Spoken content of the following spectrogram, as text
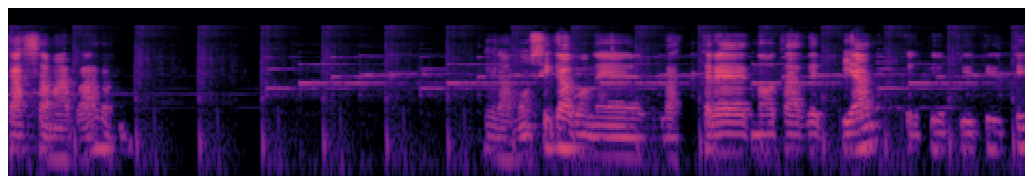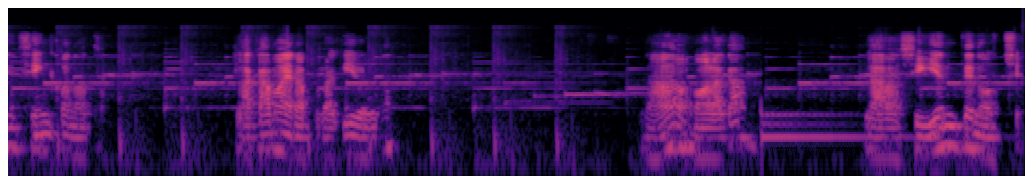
Casa más rara. Y la música con las tres notas del piano. Cinco notas. La cama era por aquí, ¿verdad? Nada, vamos a la cama. La siguiente noche.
